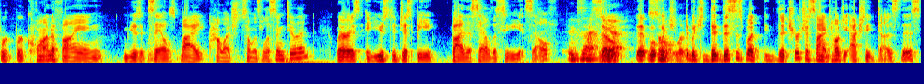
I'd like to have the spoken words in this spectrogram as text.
we're, we're quantifying music sales by how much someone's listening to it, whereas it used to just be by the sale of the CD itself. Exactly. So, yeah. uh, So, which, like- which th- this is what the Church of Scientology actually does. This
